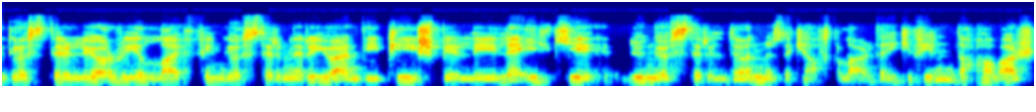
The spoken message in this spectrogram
gösteriliyor. Real Life film gösterimleri UNDP işbirliğiyle ilki dün gösterildi. Önümüzdeki haftalarda iki film daha var.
